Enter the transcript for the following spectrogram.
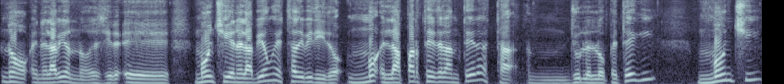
No, en el avión no. Es decir, eh, Monchi en el avión está dividido. Mo- en la parte delantera está mm, Jules Lopetegui, Monchi,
